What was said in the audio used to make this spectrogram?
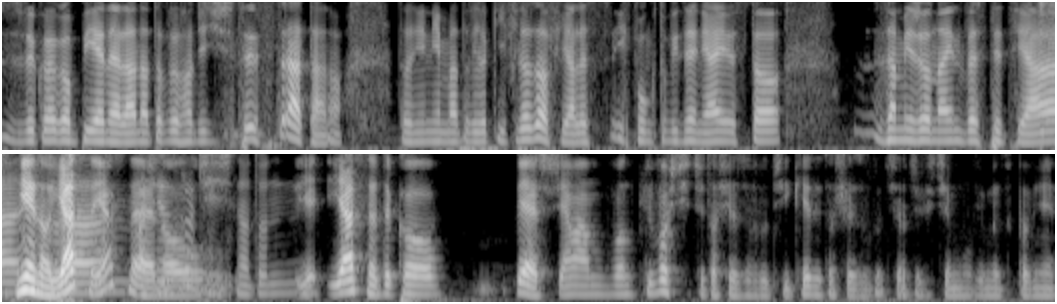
zwykłego PNL-a, no to wychodzić to jest strata. No. To nie, nie ma tu wielkiej filozofii, ale z ich punktu widzenia jest to zamierzona inwestycja. Nie no, jasne, jasne. No, zwrócić. No to... Jasne, tylko wiesz, ja mam wątpliwości, czy to się zwróci, kiedy to się zwróci. Oczywiście mówimy tu pewnie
